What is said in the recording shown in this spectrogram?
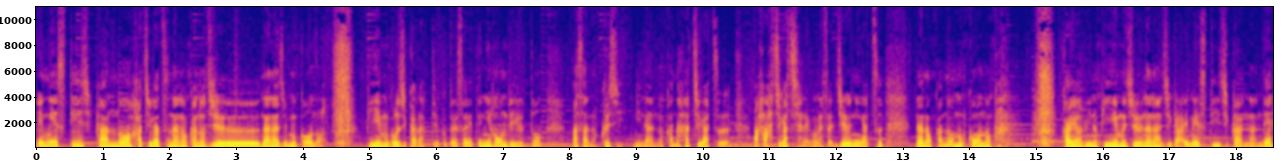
MST 時間の8月7日の17時、向こうの PM5 時からっていうことで、それって日本で言うと、朝の9時になるのかな、8月、あ、8月じゃない、ごめんなさい、12月7日の向こうの火曜日の PM17 時が MST 時間なんで、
